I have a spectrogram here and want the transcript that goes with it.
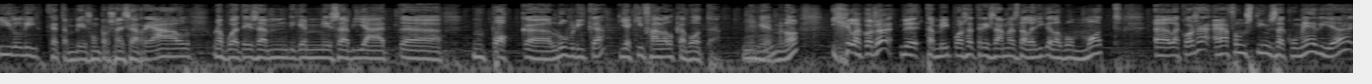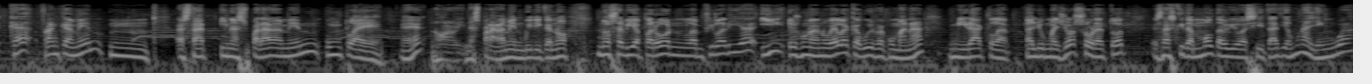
i li, que també és un personatge real, una poetesa, diguem, més aviat eh, un poc eh, lúbrica, i aquí fa del que vota, diguem, no? I la cosa, eh, també hi posa tres dames de la Lliga del Bon Mot, eh, la cosa agafa uns tints de comèdia que, francament, mm, ha estat inesperadament un plaer, eh? No, inesperadament, vull dir que no, no sabia per on l'enfilaria, i és una novel·la que vull recomanar, Miracle a Llucmajor, sobretot, està escrita amb molta vivacitat i amb una llengua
